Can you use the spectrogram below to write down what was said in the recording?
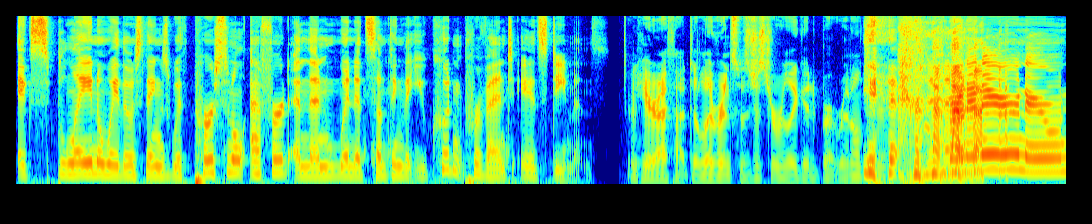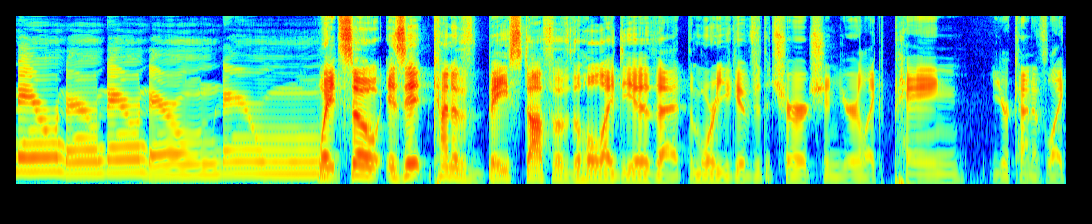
explain away those things with personal effort. And then when it's something that you couldn't prevent, it's demons. And here I thought Deliverance was just a really good Burt Reynolds movie. Wait, so is it kind of based off of the whole idea that the more you give to the church and you're like paying, you're kind of like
